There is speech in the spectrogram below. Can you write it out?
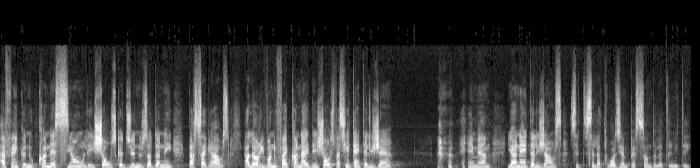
afin que nous connaissions les choses que Dieu nous a données par sa grâce. Alors, il va nous faire connaître des choses parce qu'il est intelligent. Amen. Il y a une intelligence. C'est la troisième personne de la Trinité.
